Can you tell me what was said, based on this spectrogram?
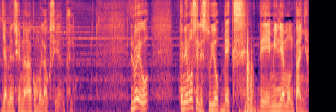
ya mencionada como la occidental. Luego, tenemos el estudio BEX de Emilia Montaña.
